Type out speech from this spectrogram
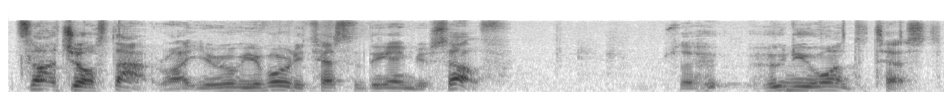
it's not just that, right? you have already tested the game yourself. So who, who do you want to test?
